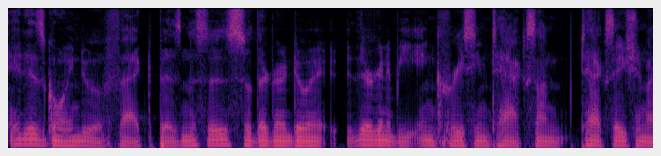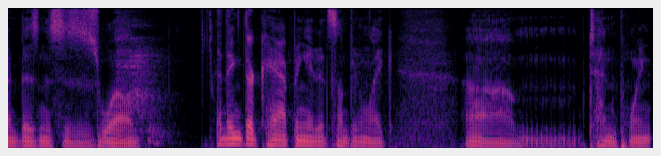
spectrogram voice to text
it is going to affect businesses, so they're going to do it. They're going to be increasing tax on taxation on businesses as well. I think they're capping it at something like um, 10 point,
